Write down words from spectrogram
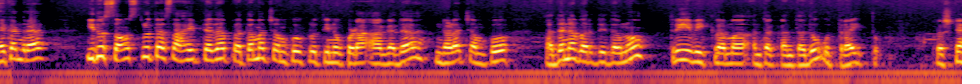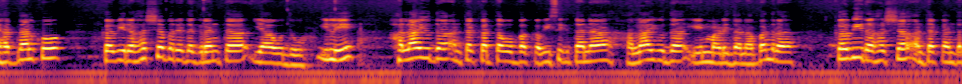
ಯಾಕಂದ್ರೆ ಇದು ಸಂಸ್ಕೃತ ಸಾಹಿತ್ಯದ ಪ್ರಥಮ ಚಂಪು ಕೃತಿನೂ ಕೂಡ ಆಗದ ನಳಚಂಪು ಅದನ್ನ ಬರೆದಿದ್ದವನು ತ್ರಿವಿಕ್ರಮ ಅಂತಕ್ಕಂಥದ್ದು ಉತ್ತರ ಇತ್ತು. ಪ್ರಶ್ನೆ ಹದಿನಾಲ್ಕು, ಕವಿ ರಹಸ್ಯ ಬರೆದ ಗ್ರಂಥ ಯಾವುದು? ಇಲ್ಲಿ ಹಲಾಯುಧ ಅಂತಕ್ಕಂಥ ಒಬ್ಬ ಕವಿ ಸಿಗ್ತಾನ. ಹಲಾಯುಧ ಏನ್ ಮಾಡಿದಾನಪ್ಪ ಅಂದ್ರ ಕವಿ ರಹಸ್ಯ ಅಂತಕ್ಕಂಥ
